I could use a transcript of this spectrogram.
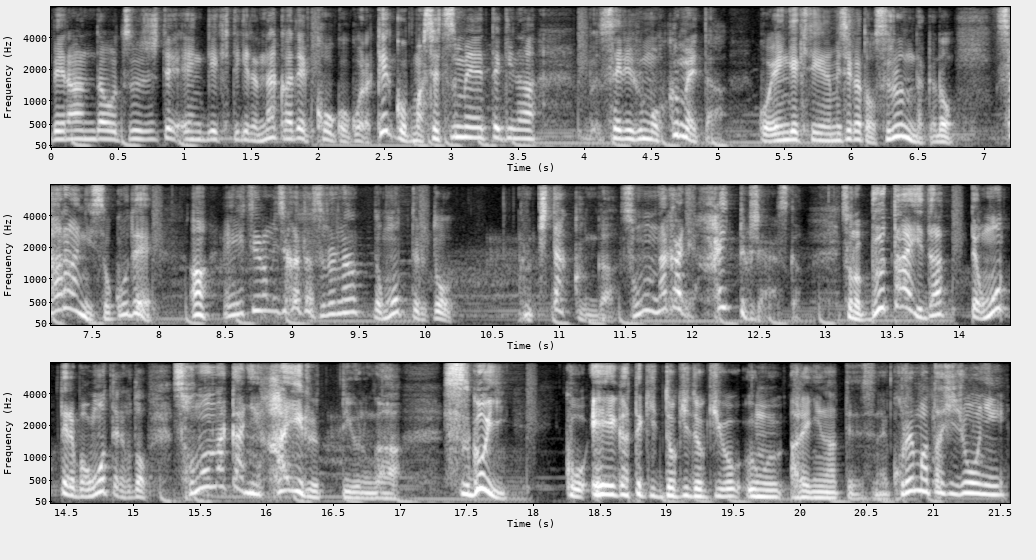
ベランダを通じて演劇的な中でこうこうこれ結構ま説明的なセリフも含めたこう演劇的な見せ方をするんだけどさらにそこであ演劇的な見せ方するなって思ってると北君がその中に入ってくじゃないですか。その舞台だって思ってれば思ってるほどその中に入るっていうのがすごいこう映画的ドキドキを生むあれになってですねこれまた非常に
